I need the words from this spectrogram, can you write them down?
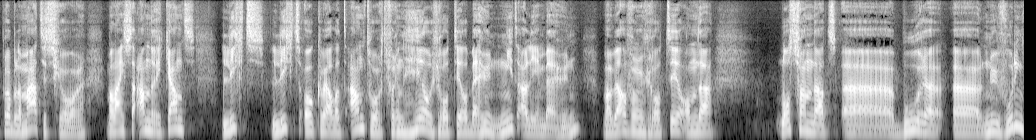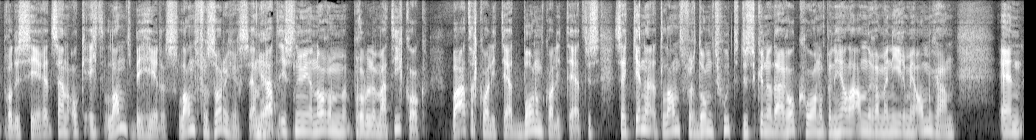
problematisch geworden. Maar langs de andere kant ligt, ligt ook wel het antwoord voor een heel groot deel bij hun. Niet alleen bij hun, maar wel voor een groot deel. Omdat los van dat uh, boeren uh, nu voeding produceren, het zijn ook echt landbeheerders, landverzorgers. En ja. dat is nu enorm problematiek ook. Waterkwaliteit, bodemkwaliteit. Dus zij kennen het land verdomd goed, dus kunnen daar ook gewoon op een hele andere manier mee omgaan. En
